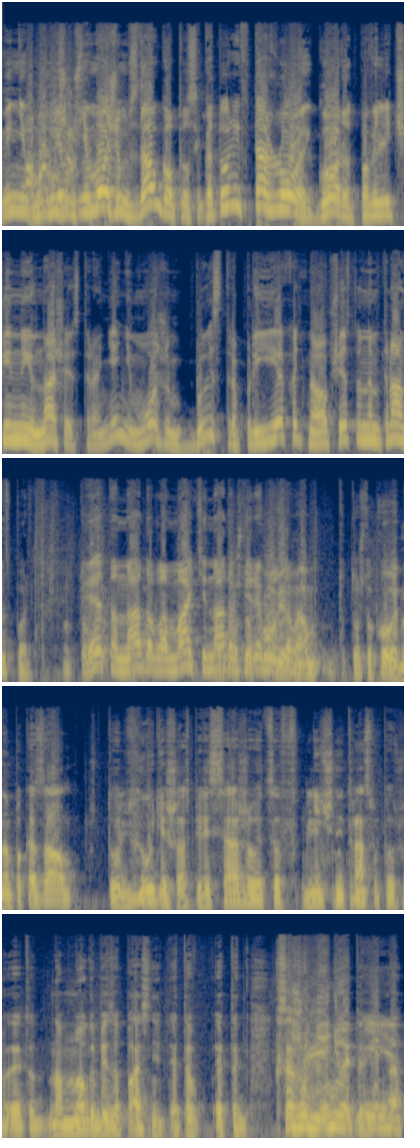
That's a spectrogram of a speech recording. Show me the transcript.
мы не, а мы не, видим, не что... можем с Даугавпилса, который второй город по величине в нашей стране, не можем быстро приехать на общественном транспорте. Вот то, Это что, надо вот, ломать и надо то, что переобразовать. нам, то, что COVID нам показал, то люди сейчас пересаживаются в личный транспорт, потому что это намного безопаснее. Это, это к сожалению, это Нет. видно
